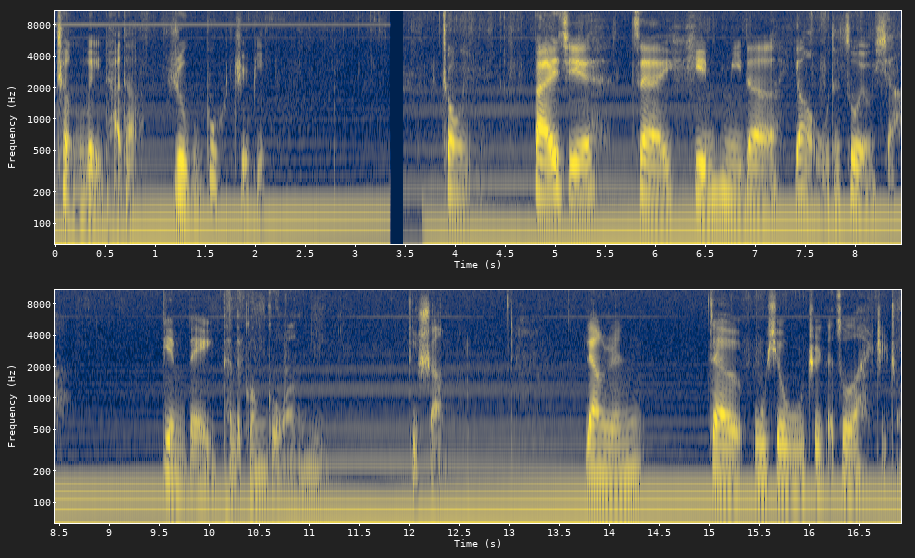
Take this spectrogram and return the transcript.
成为她的入幕之宾。终于，白洁在淫迷的药物的作用下，便被她的公公王毅给上了。两人在无休无止的做爱之中，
